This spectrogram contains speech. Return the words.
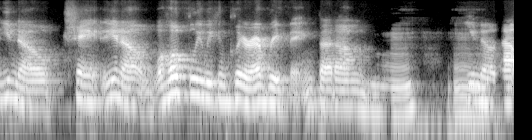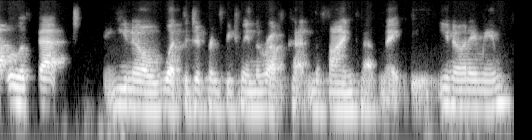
you know change. You know, well, hopefully we can clear everything, but um, mm-hmm. Mm-hmm. you know that will affect you know what the difference between the rough cut and the fine cut might be. You know what I mean?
